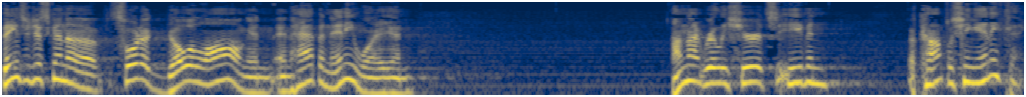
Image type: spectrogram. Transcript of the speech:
things are just going to sort of go along and, and happen anyway. And I'm not really sure it's even accomplishing anything.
